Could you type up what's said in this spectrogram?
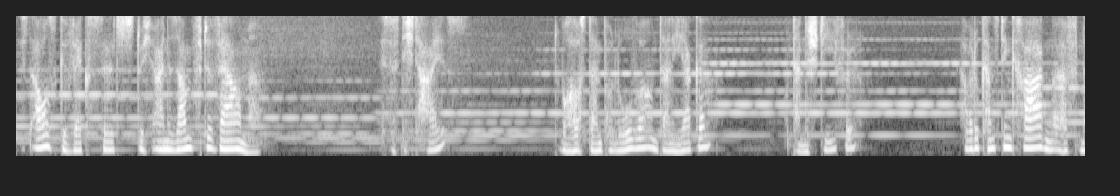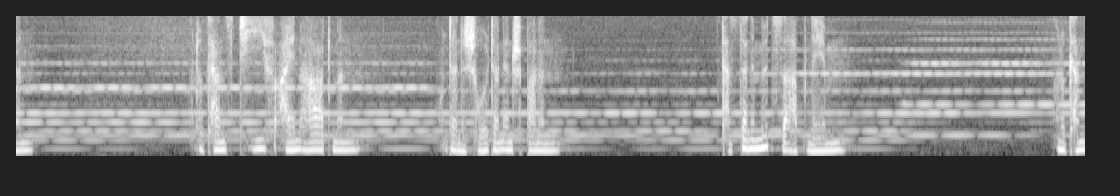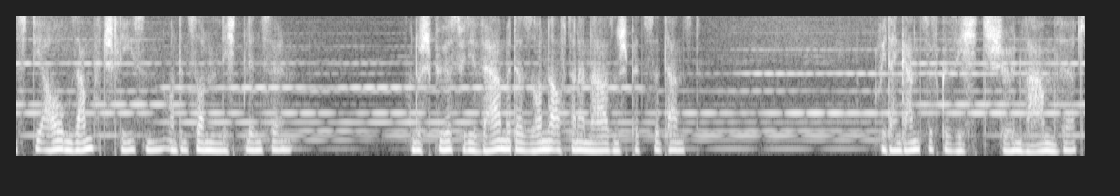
ist ausgewechselt durch eine sanfte Wärme. Ist es nicht heiß? Du brauchst dein Pullover und deine Jacke und deine Stiefel aber du kannst den Kragen öffnen und du kannst tief einatmen und deine Schultern entspannen. Du kannst deine Mütze abnehmen und du kannst die Augen sanft schließen und ins Sonnenlicht blinzeln. Und du spürst, wie die Wärme der Sonne auf deiner Nasenspitze tanzt, wie dein ganzes Gesicht schön warm wird.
